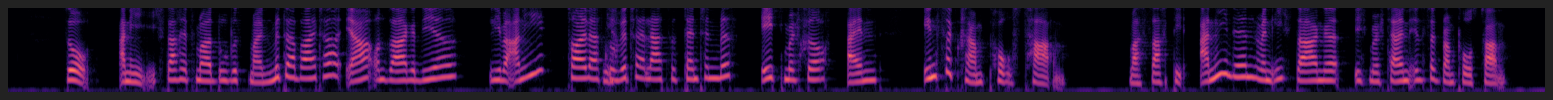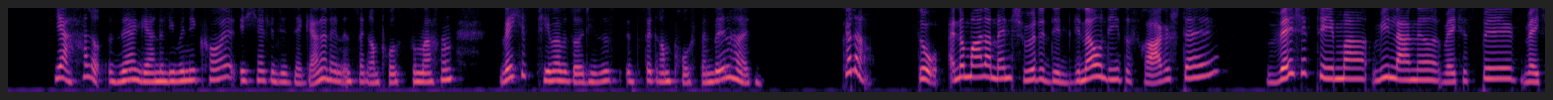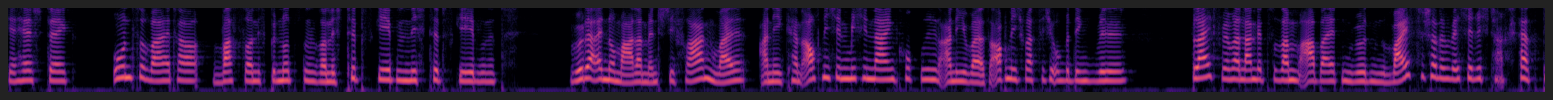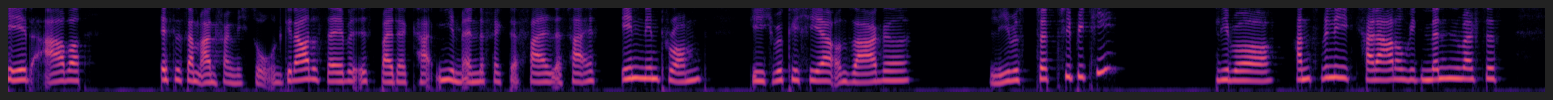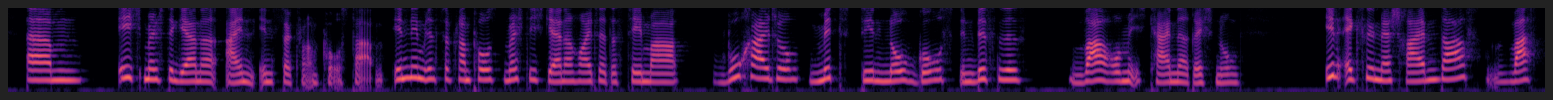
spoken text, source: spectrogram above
So, Anni, ich sage jetzt mal, du bist mein Mitarbeiter, ja, und sage dir, liebe Anni, toll, dass ja. du virtuelle Assistentin bist. Ich möchte einen Instagram-Post haben. Was sagt die Anni denn, wenn ich sage, ich möchte einen Instagram-Post haben? Ja, hallo, sehr gerne, liebe Nicole. Ich helfe dir sehr gerne, deinen Instagram-Post zu machen. Welches Thema soll dieses Instagram-Post denn beinhalten? Genau. So, ein normaler Mensch würde dir genau diese Frage stellen. Welches Thema, wie lange, welches Bild, welche Hashtags und so weiter. Was soll ich benutzen? Soll ich Tipps geben, nicht Tipps geben? Würde ein normaler Mensch die fragen, weil Anni kann auch nicht in mich hineingucken. Anni weiß auch nicht, was ich unbedingt will. Vielleicht, wenn wir lange zusammenarbeiten würden, weißt du schon, in welche Richtung das geht, aber es ist am Anfang nicht so. Und genau dasselbe ist bei der KI im Endeffekt der Fall. Das heißt, in dem Prompt gehe ich wirklich her und sage, liebes ChatGPT, lieber Hans-Willi, keine Ahnung, wie du ihn nennen möchtest, ähm, ich möchte gerne einen Instagram-Post haben. In dem Instagram-Post möchte ich gerne heute das Thema Buchhaltung mit den No-Gos im Business, warum ich keine Rechnung in Excel mehr schreiben darf, was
